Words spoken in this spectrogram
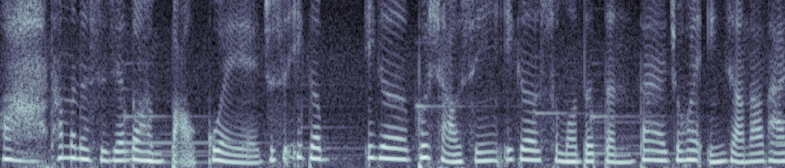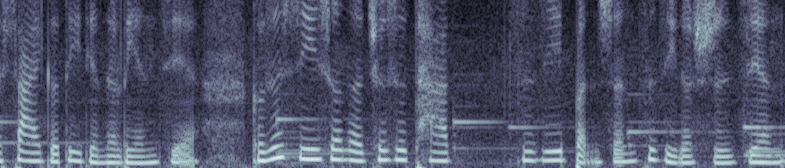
哇，他们的时间都很宝贵耶，就是一个一个不小心，一个什么的等待，就会影响到他下一个地点的连接。可是牺牲的却是他司机本身自己的时间。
